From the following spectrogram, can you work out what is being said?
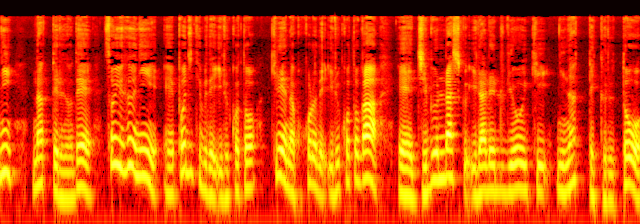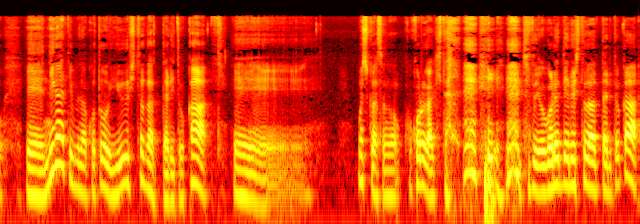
になってるのでそういうふうに、えポジティブでいること綺麗な心でいることが、え自分らしくいられる領域になってくると、えネガティブなことを言う人だったりとか、えーもしくはその心が汚い ちょっと汚れてる人だったりとか、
